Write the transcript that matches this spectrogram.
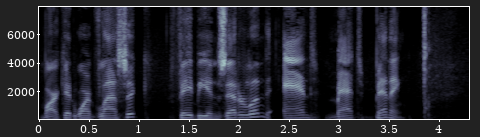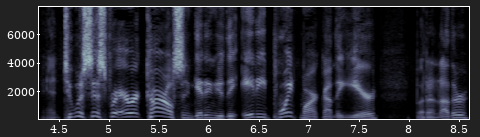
Marc-Edouard Vlasic, Fabian Zetterlund, and Matt Benning. And two assists for Erik Karlsson, getting to the 80 point mark on the year. But another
